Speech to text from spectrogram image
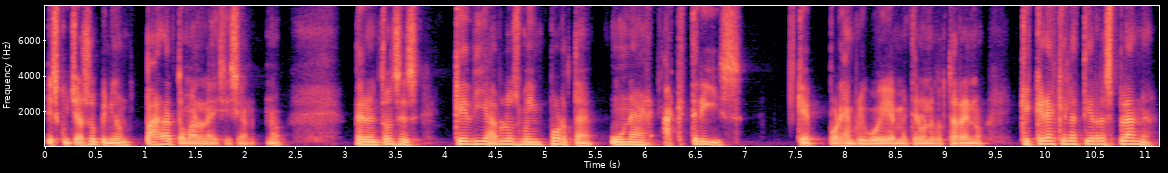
escuchar su opinión para tomar una decisión, ¿no? Pero entonces, ¿qué diablos me importa una actriz que, por ejemplo, y voy a meter en otro terreno, que crea que la Tierra es plana?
